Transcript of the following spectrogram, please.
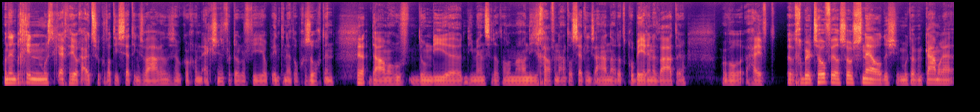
Want in het begin moest ik echt heel erg uitzoeken wat die settings waren. Dus heb ik ook gewoon action fotografie op internet opgezocht. En ja. daarom, hoe doen die, uh, die mensen dat allemaal? En die gaven een aantal settings aan. Nou, dat proberen in het water. Maar hij heeft er gebeurt zoveel zo snel, dus je moet ook een camera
